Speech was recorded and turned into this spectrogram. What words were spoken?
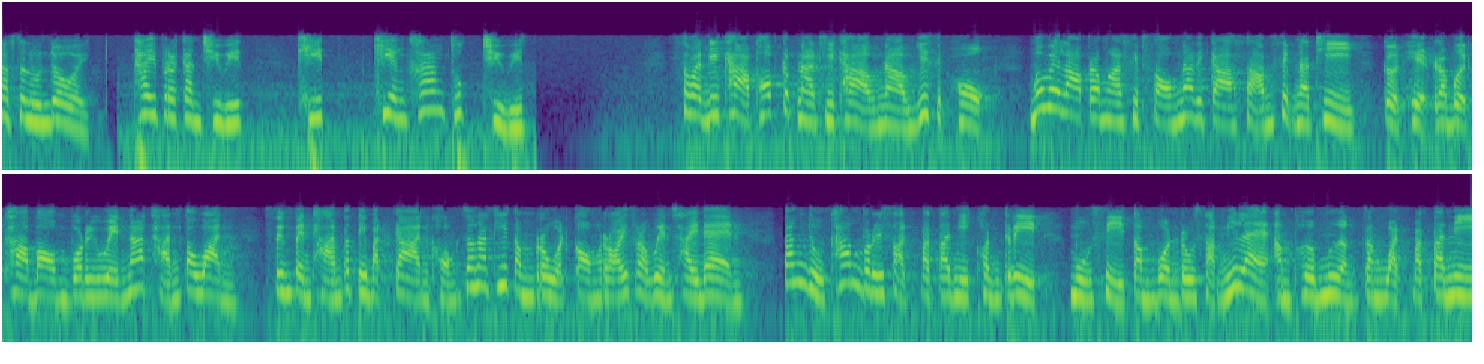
นับสนุนโดย ไทยประกันชีวิต คิดเคียงข้างทุกชีวิต สวัสดีค่ะ พบกับนาทีข่าว นาว 26 เมื่อเวลาประมาณ 12 นาฬิกา 30 นาที เกิดเหตุระเบิดคาร์บอมบริเวณหน้าฐานตะวัน ซึ่งเป็นฐานปฏิบัติการของเจ้าหน้าที่ตำรวจกองร้อยตระเวนชายแดน ตั้งอยู่ข้างบริษัทปัตตานีคอนกรีต หมู่ 4 ตำบลรูสามิแลอำเภอเมือง จังหวัดปัตตานี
